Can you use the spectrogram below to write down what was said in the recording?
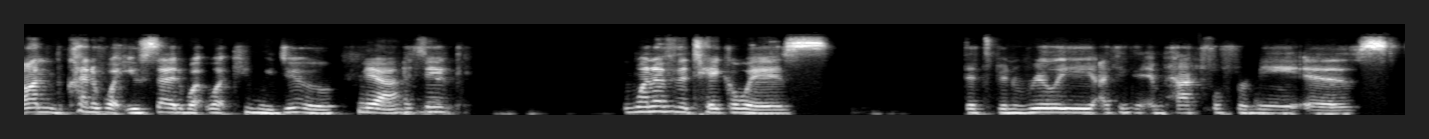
on kind of what you said what what can we do? Yeah. I think one of the takeaways that's been really, I think, impactful for me is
